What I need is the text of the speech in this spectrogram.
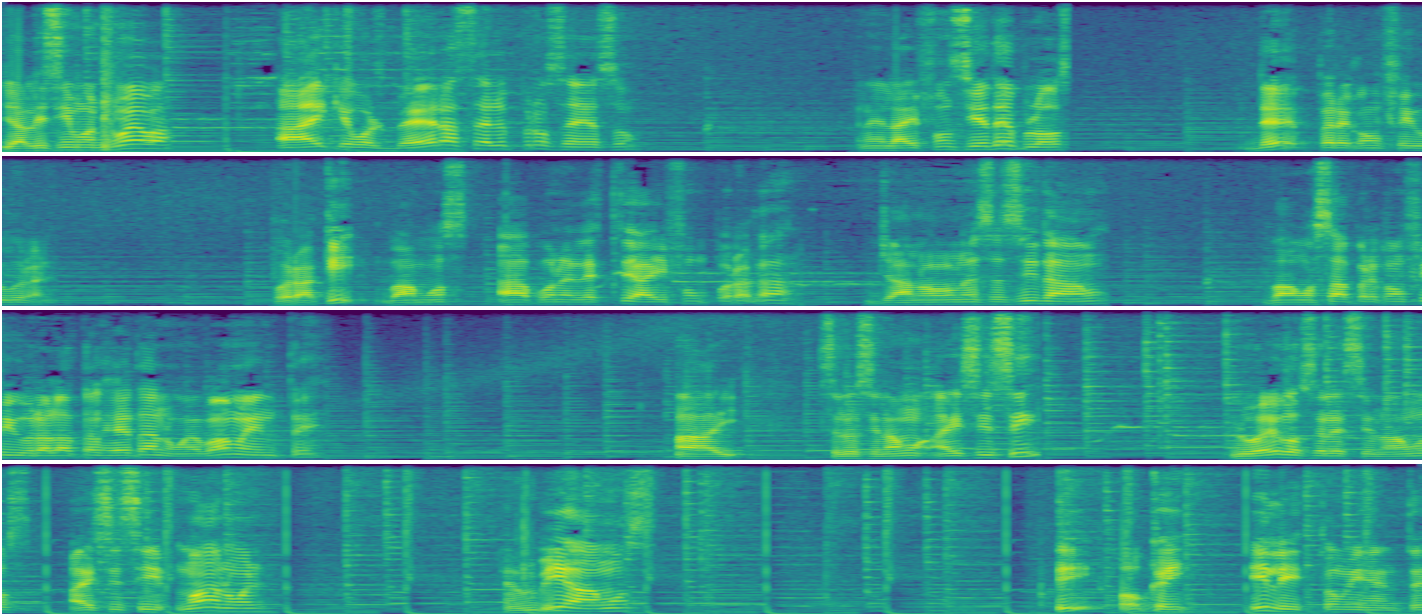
ya la hicimos nueva. Hay que volver a hacer el proceso en el iPhone 7 Plus de preconfigurar. Por aquí vamos a poner este iPhone por acá. Ya no lo necesitamos. Vamos a preconfigurar la tarjeta nuevamente. Ahí seleccionamos ICC. Luego seleccionamos ICC Manual. Enviamos. Y ok. Y listo, mi gente.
